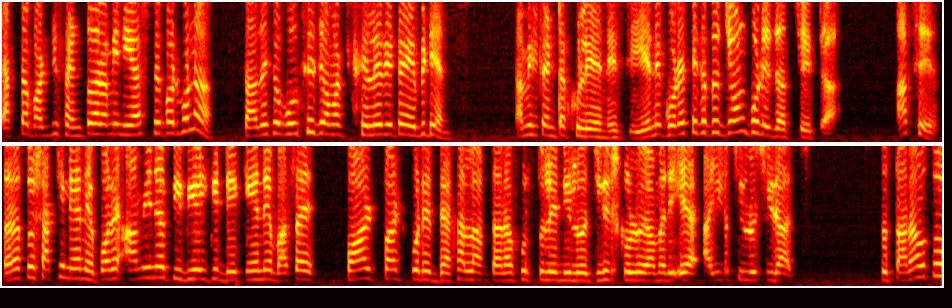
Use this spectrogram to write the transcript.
একটা বাড়তি ফ্যান তো আর আমি নিয়ে আসতে পারব না। তাদেরকে বলছি যে আমার ছেলের এটা এভিডেন্স আমি ফ্যানটা খুলে এনেছি। এনে ঘরে থেকে তো জং পড়ে যাচ্ছে এটা। আছে, তারা তো সাক্ষী নেয় পরে আমি না পিবিআই কে ডেকে এনে বাসায় পার্ট পার্ট করে দেখালাম, তারা ফুল তুলে নিল, জিজ্ঞেস করল, আমার আইও ছিল সিরাজ। তো তারাও তো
